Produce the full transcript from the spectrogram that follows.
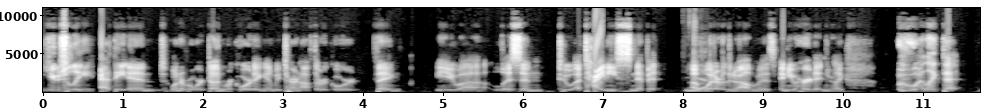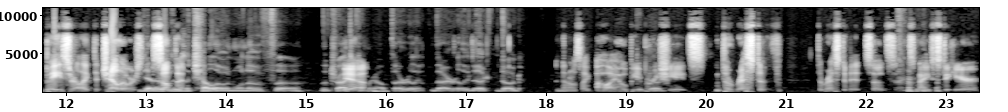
usually at the end whenever we're done recording and we turn off the record thing, you uh, listen to a tiny snippet of Yeah, whatever the new album is, and you heard it, and you're like, "Ooh, I like that bass, or I like the cello, or yeah. There, something." there's a cello in one of the the tracks Yeah. coming up that I really that I really dug. And then I was like, "Oh, I hope he Good. appreciates the rest of the rest of it." So it's it's nice to hear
